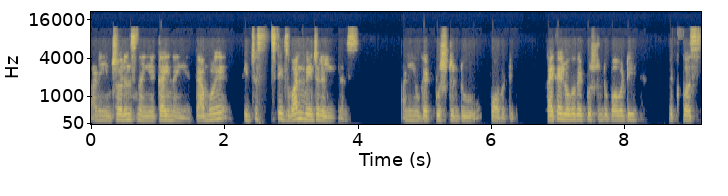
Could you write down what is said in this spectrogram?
आणि इन्शुरन्स नाहीये काही नाहीये. त्यामुळे it just takes one major illness आणि you get pushed in to poverty काही काही लोक get pushed in to poverty because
